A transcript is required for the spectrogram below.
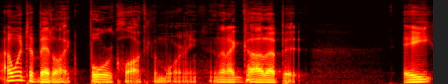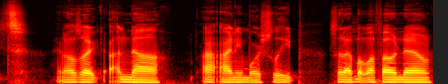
I went to bed at like four o'clock in the morning, and then I got up at eight and I was like, uh, nah, I, I need more sleep. So then I put my phone down.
